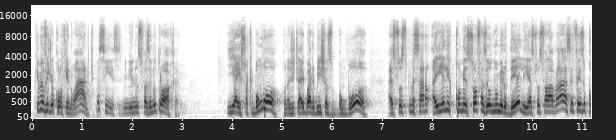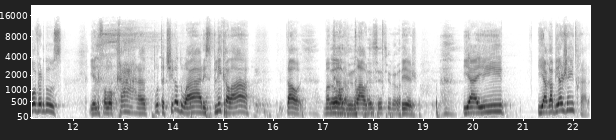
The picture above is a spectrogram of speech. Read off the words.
porque meu vídeo eu coloquei no ar, tipo assim, esses meninos fazendo troca. E aí, só que bombou. Quando a gente. Aí Barbixas bombou, as pessoas começaram. Aí ele começou a fazer o número dele e as pessoas falavam: Ah, você fez o cover dos. E ele falou: Cara, puta, tira do ar, explica lá. E tal. Mancada, Óbvio, né? Cláudio. Você tirou. Beijo. E aí. E a Gabi Argento, cara.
